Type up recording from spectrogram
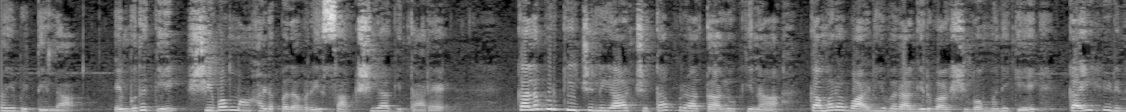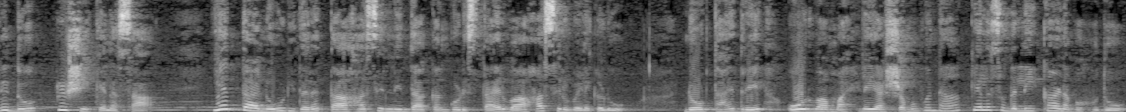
ಕೈಬಿಟ್ಟಿಲ್ಲ ಎಂಬುದಕ್ಕೆ ಶಿವಮ್ಮ ಹಡಪದವರೇ ಸಾಕ್ಷಿಯಾಗಿದ್ದಾರೆ. ಕಲಬುರಗಿ ಜಿಲ್ಲೆಯ ಚಿತ್ತಾಪುರ ತಾಲೂಕಿನ ಕಮರವಾಡಿಯವರಾಗಿರುವ ಶಿವಮ್ಮನಿಗೆ ಕೈ ಹಿಡಿದಿದ್ದು ಕೃಷಿ ಕೆಲಸ. ಎತ್ತ ನೋಡಿದರತ್ತ ಹಸಿರಿನಿಂದ ಕಂಗೊಳಿಸ್ತಾ ಇರುವ ಹಸಿರು ಬೆಳೆಗಳು. ನೋಡ್ತಾ ಇದ್ರೆ ಓರ್ವ ಮಹಿಳೆಯ ಶ್ರಮವನ್ನ ಕೆಲಸದಲ್ಲಿ ಕಾಣಬಹುದು.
